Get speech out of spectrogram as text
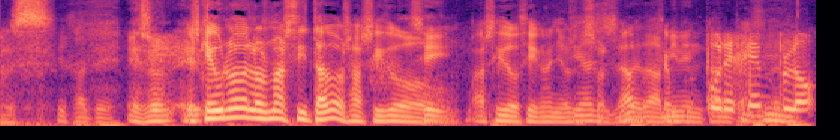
Pues, Fíjate. eso, Es que uno de los más citados ha sido, Sí. ha sido 100 años de Cien años de soledad. soledad, a mí me ejemplo. Por ejemplo,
